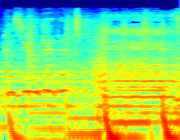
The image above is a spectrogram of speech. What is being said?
because you did it.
